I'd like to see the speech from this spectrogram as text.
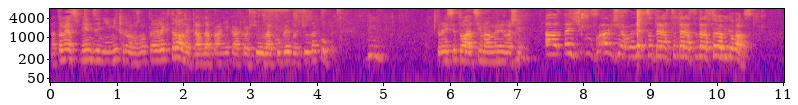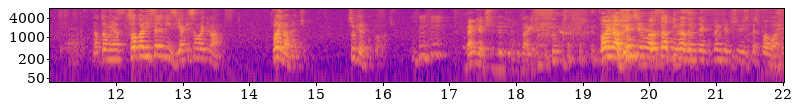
Natomiast między nimi krążą te elektrony, prawda panika, kościół zakupy, kościół zakupy. W której sytuacji mamy właśnie a, co teraz, co teraz, co teraz, co robi Kowalski? Natomiast co pani w telewizji, jakie są reklamy? Wojna będzie. Cukier kupować. Węgiel przywieźli. Tak. Wojna będzie, bo ostatnim razem jak węgiel przywieźli też po wojnie.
